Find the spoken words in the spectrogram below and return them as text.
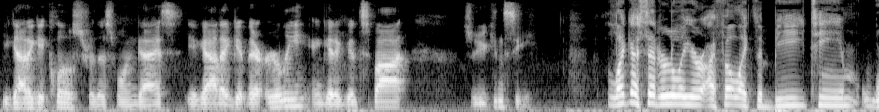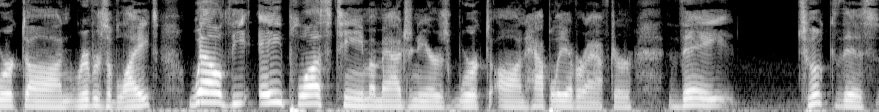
You got to get close for this one, guys. You got to get there early and get a good spot so you can see. Like I said earlier, I felt like the B team worked on Rivers of Light. Well, the A plus team Imagineers worked on Happily Ever After. They took this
